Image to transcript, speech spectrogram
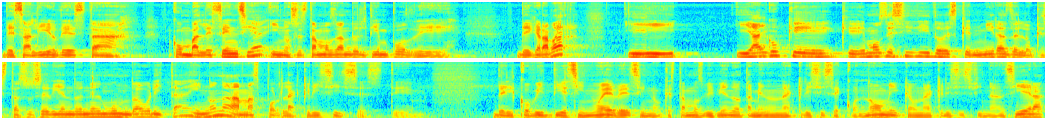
de salir de esta convalecencia y nos estamos dando el tiempo de, grabar. Y, algo que, hemos decidido es que en miras de lo que está sucediendo en el mundo ahorita, y no nada más por la crisis este, del COVID-19, sino que estamos viviendo también una crisis económica, una crisis financiera,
